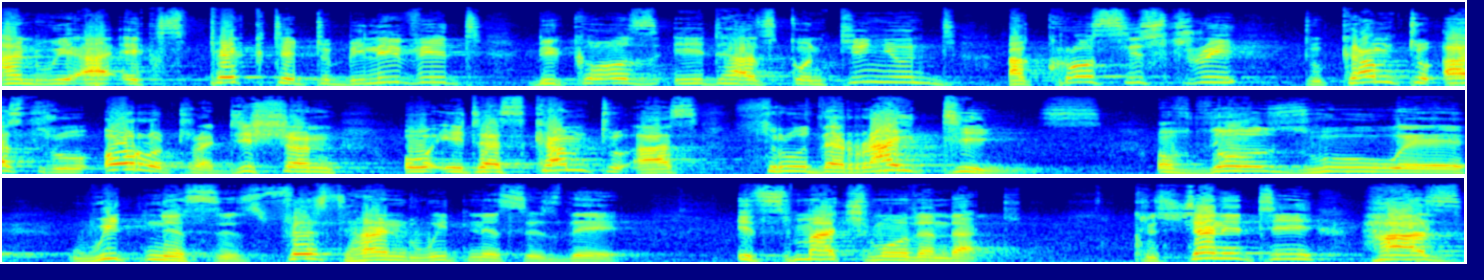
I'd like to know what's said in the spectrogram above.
and we are expected to believe it because it has continued across history to come to us through oral tradition or it has come to us through the writings of those who were witnesses, first hand witnesses there. It's much more than that. Christianity has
